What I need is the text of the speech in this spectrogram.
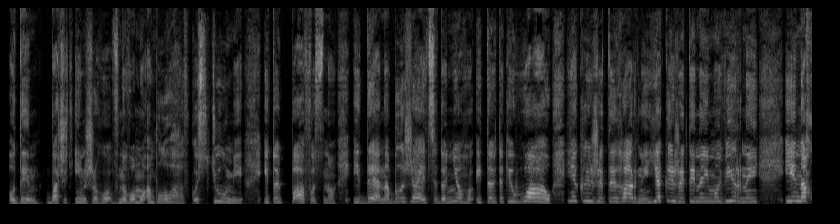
один бачить іншого в новому амплуа, в костюмі, і той пафосно іде, наближається до нього, і той такий вау, який же ти гарний, який же ти неймовірний. І нах...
